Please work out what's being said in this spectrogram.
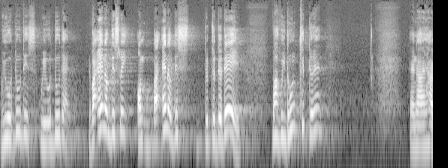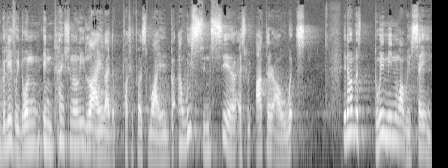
we will do this, we will do that. By end of this week, on, by end of this to, to the day, but we don't keep to it. And I, I believe we don't intentionally lie like the Potiphar's wife, but are we sincere as we utter our words? In other words, do we mean what we say?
